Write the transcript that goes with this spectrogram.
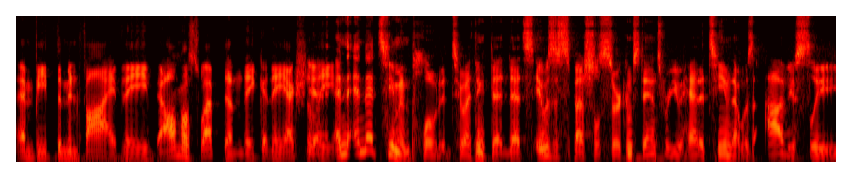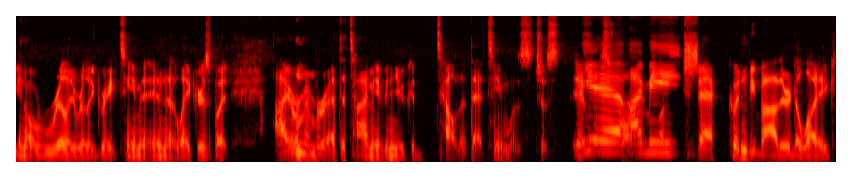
and beat them in five. They almost swept them. They they actually yeah, and and that team imploded too. I think that that's it was a special circumstance where you had a team that was obviously you know really really great team in the Lakers, but I remember at the time even you could tell that that team was just it yeah. Was I mean, Shaq couldn't be bothered to like.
